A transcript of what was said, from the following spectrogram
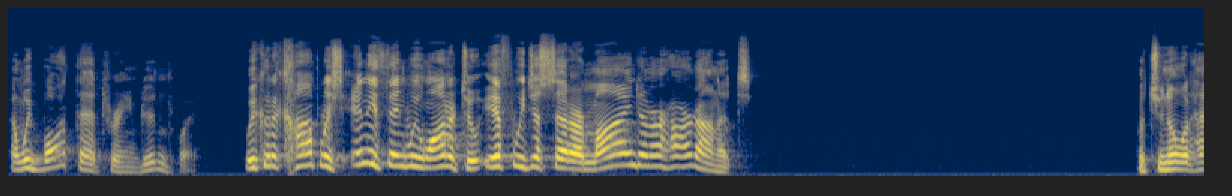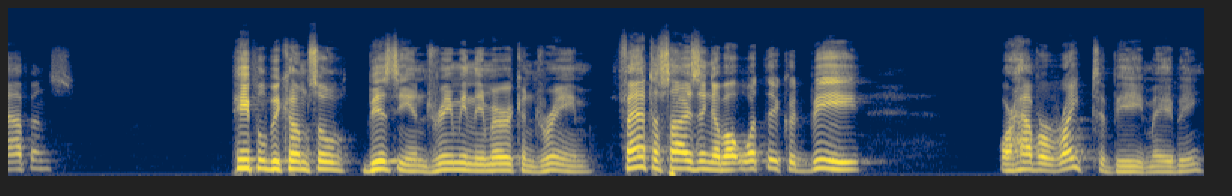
And we bought that dream, didn't we? We could accomplish anything we wanted to if we just set our mind and our heart on it. But you know what happens? People become so busy in dreaming the American dream, fantasizing about what they could be or have a right to be, maybe,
